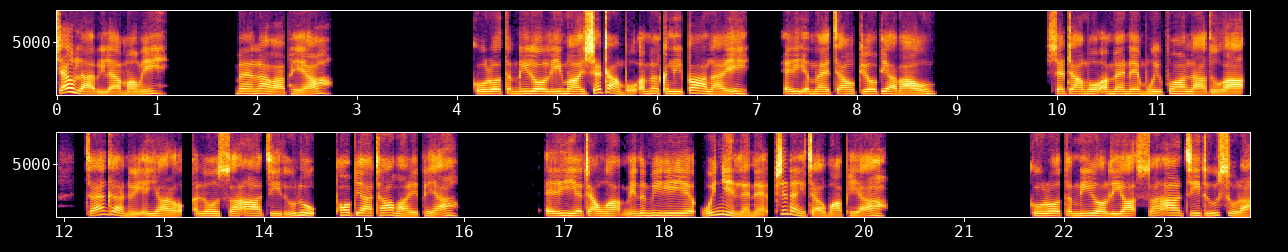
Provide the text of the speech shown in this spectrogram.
ရောက်လာပြီလားမောင်မင်း။မှန်လားပါဖေ။ကိုတော့တမီးတော်လေးမှရက်တောင်ပုံအမတ်ကလေးပါလာတယ်။အဲ့ဒီအမတ်အကြောင်းပြောပြပါဦး။ ရက်တောင်ပေါ်အမတ်နဲ့မွေးဖွားလာသူကကျန်းကန်တွေအရတော့အလွန်စွမ်းအားကြီးသူလို့ဖော်ပြထားပါတယ်ဖေဟာ။အဲဒီရက်တောင်ကမင်းသမီးလေးရဲ့ဝိညာဉ်လက်နဲ့ဖြစ်နိုင်ကြောင်းပါဖေဟာ။ကိုတော့သမီးတော်လေးကစွမ်းအားကြီးသူဆိုတာ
